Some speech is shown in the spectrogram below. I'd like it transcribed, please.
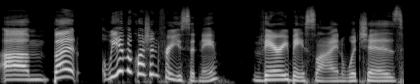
Um, but we have a question for you, Sidney. Very baseline, which is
